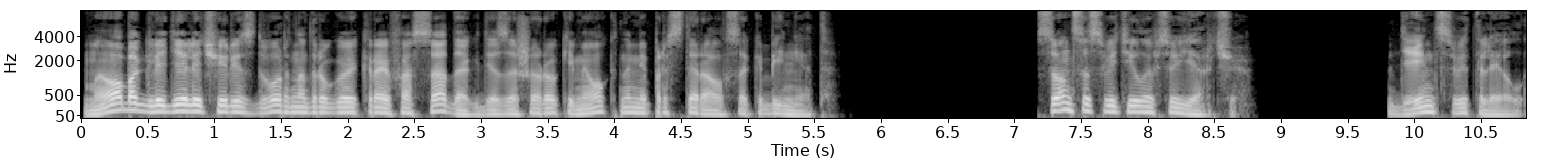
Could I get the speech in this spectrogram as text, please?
Мы оба глядели через двор на другой край фасада, где за широкими окнами простирался кабинет. Солнце светило все ярче. День светлел.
